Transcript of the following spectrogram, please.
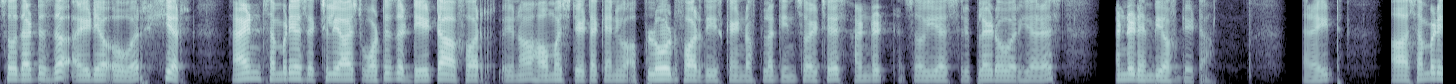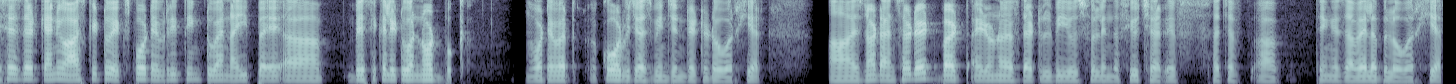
So that is the idea over here and somebody has actually asked what is the data for you know how much data can you upload for these kind of plugins? So it says 100 so he has replied over here as 100 MB of data right? Uh, somebody says that can you ask it to export everything to an iPad uh, basically to a notebook? Whatever code which has been generated over here. Uh, is not answered it but I don't know if that will be useful in the future if such a uh, thing is available over here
